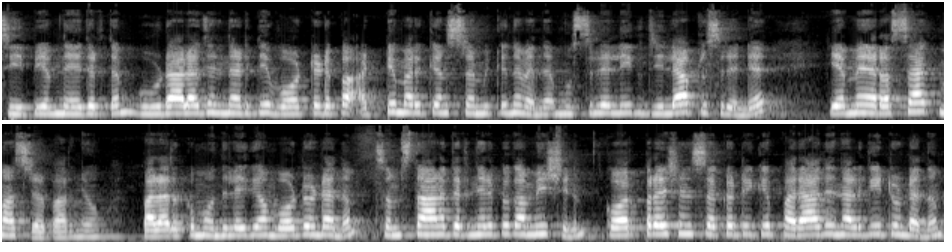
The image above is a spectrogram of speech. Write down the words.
സി പി എം നേതൃത്വം ഗൂഢാലോചന നടത്തി വോട്ടെടുപ്പ് അട്ടിമറിക്കാൻ ശ്രമിക്കുന്നുവെന്ന് മുസ്ലിം ലീഗ് ജില്ലാ president M A Razak master പറഞ്ഞു. പലർക്കും ഒന്നിലധികം വോട്ടുണ്ടെന്നും സംസ്ഥാന തെരഞ്ഞെടുപ്പ് കമ്മീഷനും കോർപ്പറേഷൻ സെക്രട്ടറിക്ക് പരാതി നൽകിയിട്ടുണ്ടെന്നും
